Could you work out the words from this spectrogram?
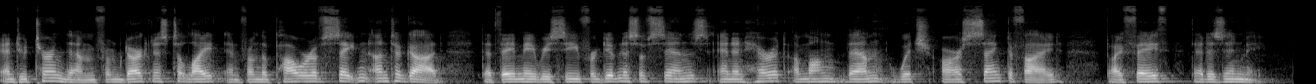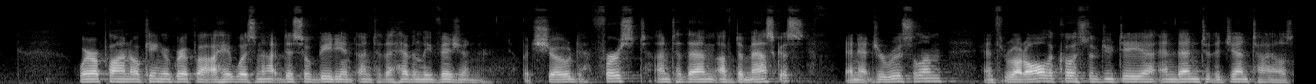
and to turn them from darkness to light and from the power of Satan unto God, that they may receive forgiveness of sins and inherit among them which are sanctified by faith that is in me. Whereupon, O King Agrippa, I was not disobedient unto the heavenly vision, but showed first unto them of Damascus and at Jerusalem and throughout all the coast of Judea, and then to the Gentiles,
